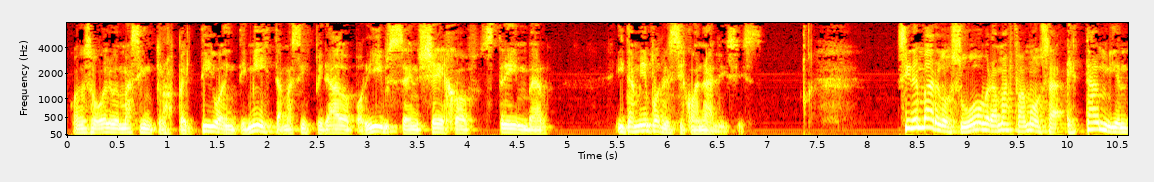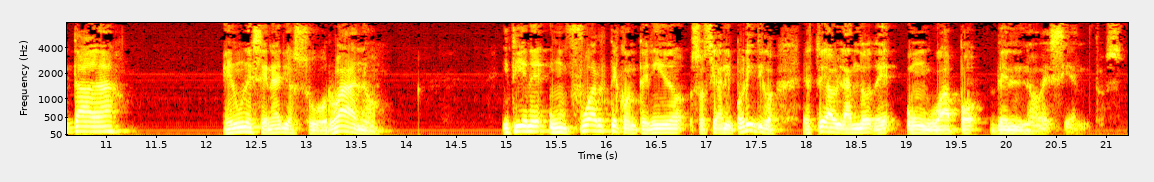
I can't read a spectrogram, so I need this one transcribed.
cuando se vuelve más introspectivo e intimista, más inspirado por Ibsen, Chekhov, Strindberg y también por el psicoanálisis. Sin embargo, su obra más famosa está ambientada en un escenario suburbano y tiene un fuerte contenido social y político. Estoy hablando de Un guapo del 900.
